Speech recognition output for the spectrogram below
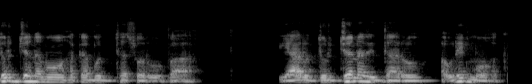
ದುರ್ಜನ ಮೋಹಕ ಬುದ್ಧ ಸ್ವರೂಪ. ಯಾರು ದುರ್ಜನರಿದ್ದಾರೋ ಅವ್ರಿಗೆ ಮೋಹಕ.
